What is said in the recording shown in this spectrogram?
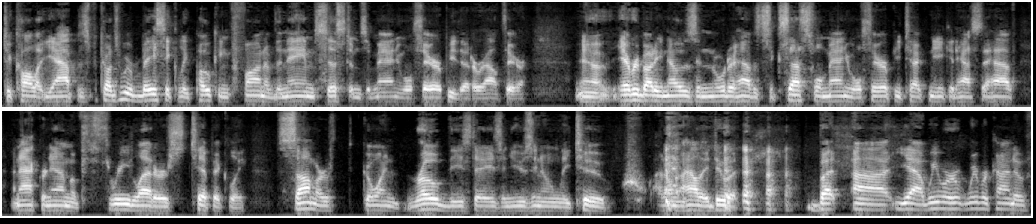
to call it YAP is because we were basically poking fun of the name systems of manual therapy that are out there. You know, everybody knows in order to have a successful manual therapy technique, it has to have an acronym of three letters typically. Some are going rogue these days and using only two. I don't know how they do it, but uh, yeah, we were we were kind of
